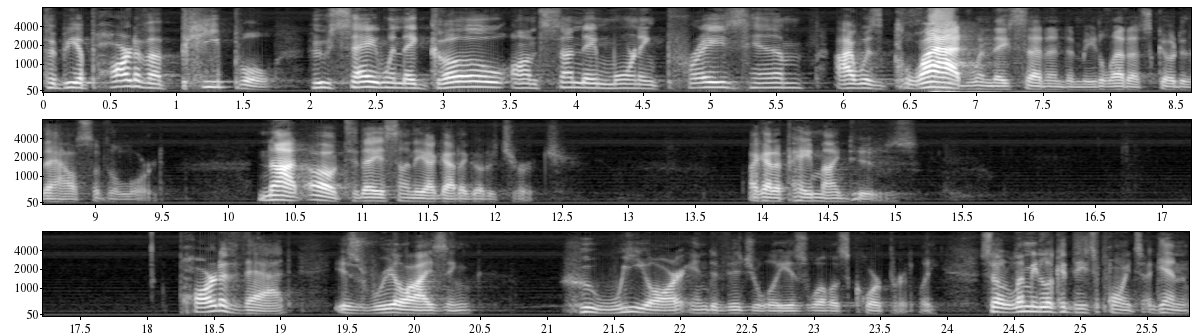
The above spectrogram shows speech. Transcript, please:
to be a part of a people who say when they go on Sunday morning, praise Him. I was glad when they said unto me, Let us go to the house of the Lord. Not, oh, today is Sunday, I got to go to church. I got to pay my dues. Part of that is realizing who we are individually as well as corporately. So let me look at these points. Again,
